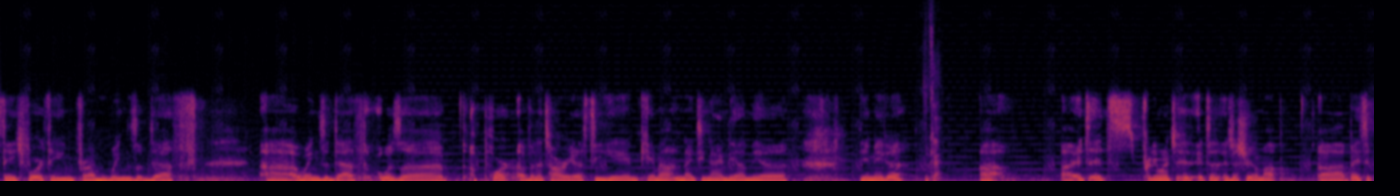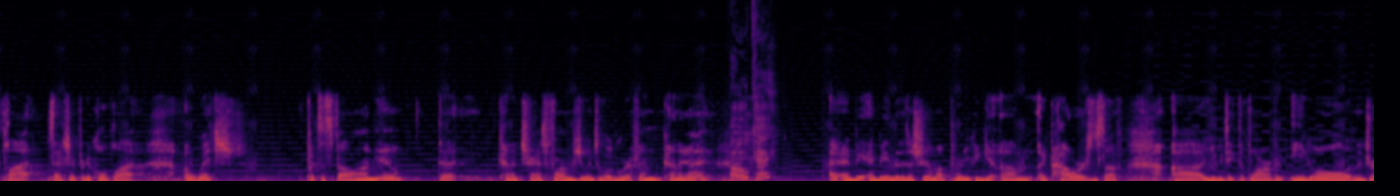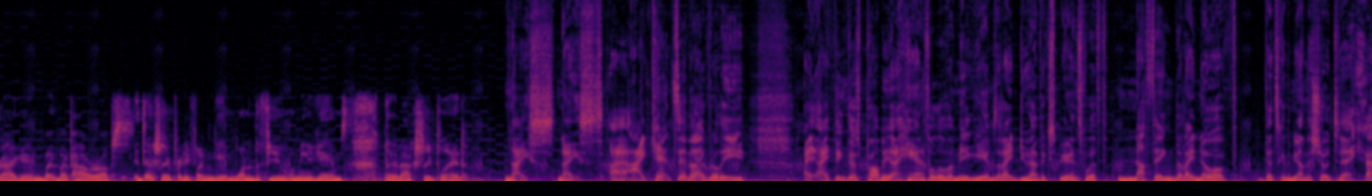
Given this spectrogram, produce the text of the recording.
Stage four theme from Wings of Death. Uh, Wings of Death was a, a, port of an Atari ST game. Came out in 1990 on the uh, the Amiga. Okay. Uh, uh, it's it's pretty much it, it's a it's a shoot 'em up. Uh, basic plot. It's actually a pretty cool plot. A witch puts a spell on you that kind of transforms you into a griffin kind of guy. Okay and, be, and being that it's a shoot 'em up where you can get um, like powers and stuff, uh, you can take the form of an eagle and a dragon by, by power ups. It's actually a pretty fun game. One of the few Amiga games that I've actually played. Nice, nice. I, I can't say that I've really. I, I, think there's probably a handful of Amiga games that I do have experience with. Nothing that I know of that's going to be on the show today.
